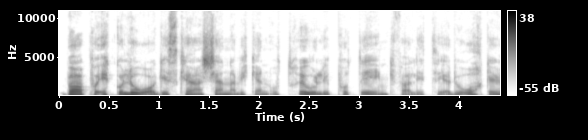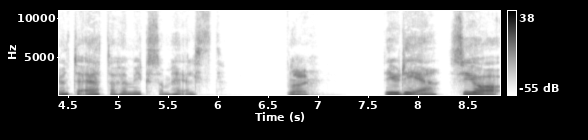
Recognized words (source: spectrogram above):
bara på ekologiskt kan jag känna vilken otrolig proteinkvalitet. Du orkar ju inte äta hur mycket som helst. Nej. Det är ju det. Så jag,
